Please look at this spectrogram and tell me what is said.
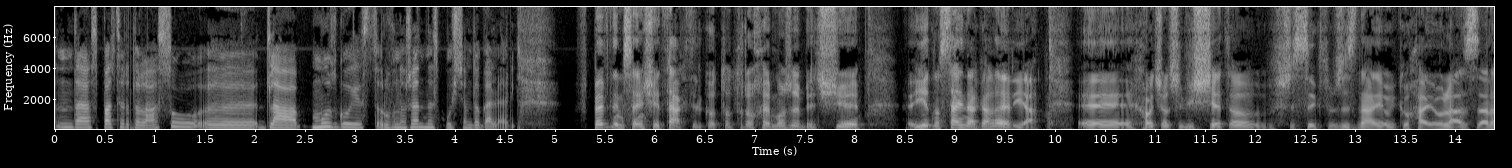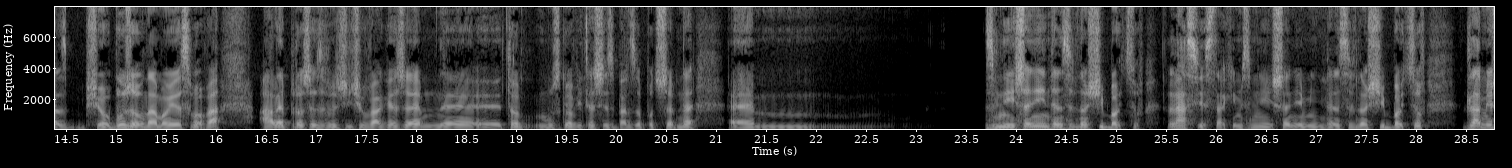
na spacer do lasu y, dla mózgu jest równorzędne z pójściem do galerii. W pewnym sensie tak, tylko to trochę może być e, jednostajna galeria. E, choć oczywiście to wszyscy, którzy znają i kochają las, zaraz się oburzą na moje słowa, ale proszę zwrócić uwagę, że e, to mózgowi też jest bardzo potrzebne zmniejszenie intensywności bodźców. Las jest takim zmniejszeniem intensywności bodźców dla mnie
